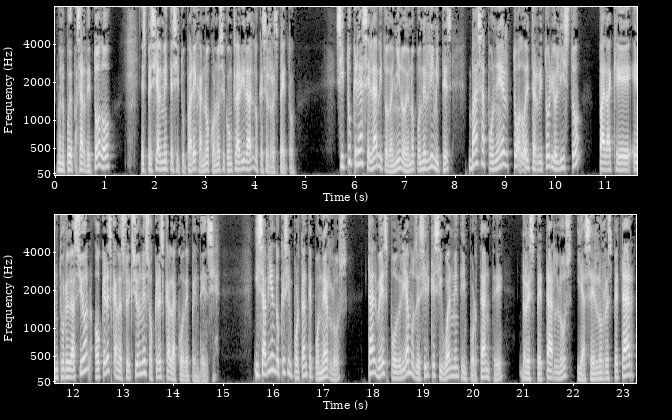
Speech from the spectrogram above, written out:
Bueno, puede pasar de todo, especialmente si tu pareja no conoce con claridad lo que es el respeto. Si tú creas el hábito dañino de no poner límites, vas a poner todo el territorio listo para que en tu relación o crezcan las fricciones o crezca la codependencia. Y sabiendo que es importante ponerlos, tal vez podríamos decir que es igualmente importante respetarlos y hacerlos respetar,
